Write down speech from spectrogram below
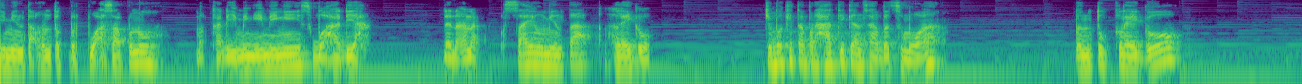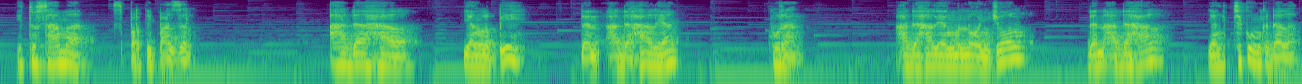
diminta untuk berpuasa penuh, maka diiming-imingi sebuah hadiah. Dan anak saya meminta Lego. Coba kita perhatikan sahabat semua, bentuk Lego itu sama seperti puzzle. Ada hal yang lebih dan ada hal yang kurang. Ada hal yang menonjol dan ada hal yang cekung ke dalam.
